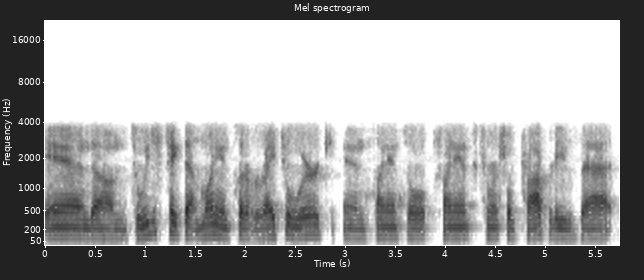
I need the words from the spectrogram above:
and um, so we just take that money and put it right to work and financial finance commercial properties that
